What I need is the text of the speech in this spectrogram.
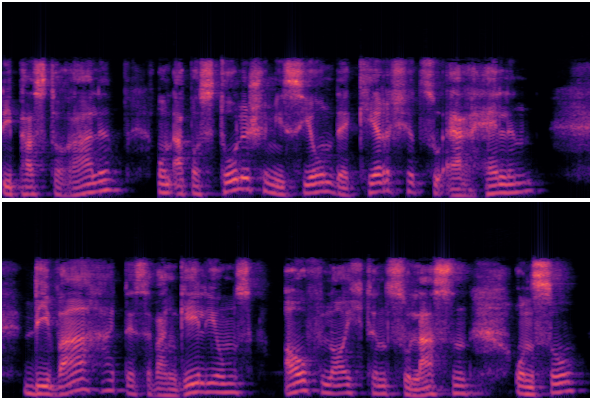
die pastorale und apostolische Mission der Kirche zu erhellen, die Wahrheit des Evangeliums aufleuchten zu lassen und so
